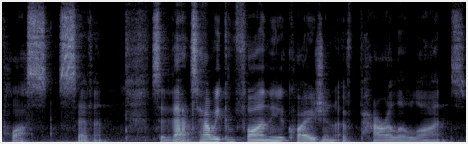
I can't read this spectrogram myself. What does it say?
plus 7. So that's how we can find the equation of parallel lines.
